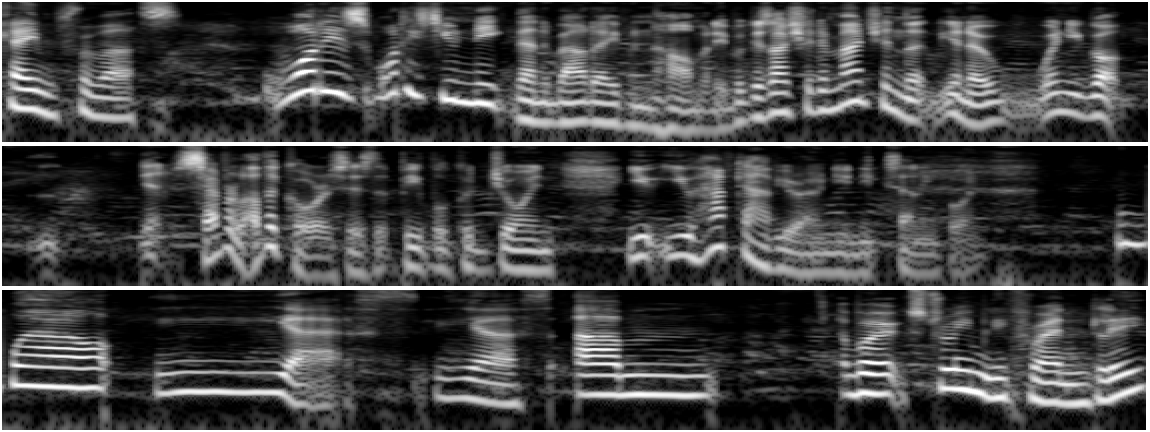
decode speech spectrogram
came from us. What is what is unique then about Avon Harmony? Because I should imagine that you know when you've got you know, several other choruses that people could join, you you have to have your own unique selling point. Well, yes, yes. Um, we're extremely friendly.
